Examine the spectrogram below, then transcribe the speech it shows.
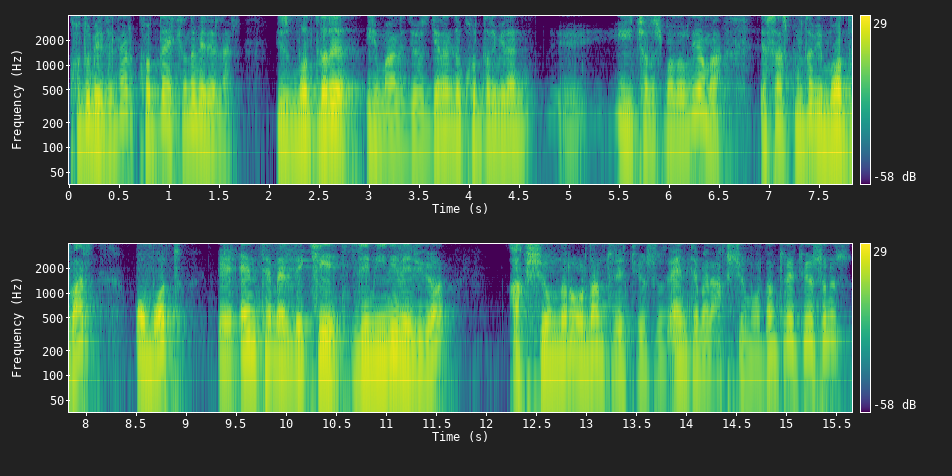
kodu belirler, kodda ekranı belirler. Biz modları ihmal ediyoruz. Genelde kodları bilen e, iyi çalışmalar oluyor ama esas burada bir mod var. O mod e, en temeldeki zemini veriyor. Aksiyonları oradan türetiyorsunuz. En temel aksiyonu oradan türetiyorsunuz.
